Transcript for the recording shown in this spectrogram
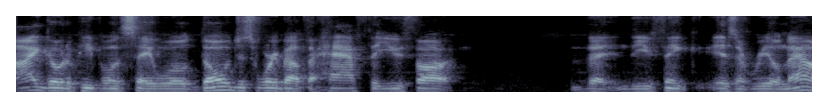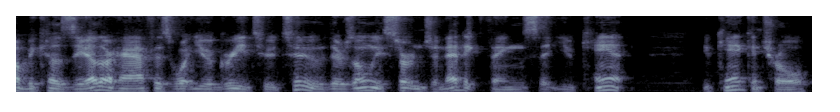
i go to people and say well don't just worry about the half that you thought that you think isn't real now because the other half is what you agreed to too there's only certain genetic things that you can't you can't control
